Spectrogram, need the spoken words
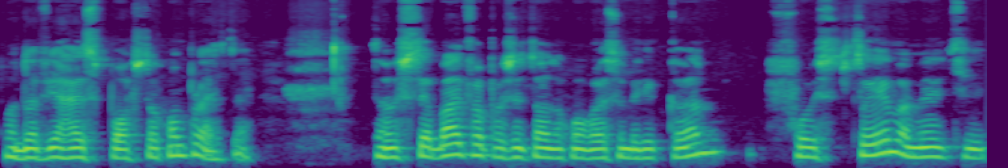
quando havia resposta completa. Então, esse trabalho foi apresentado no Congresso Americano, foi extremamente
